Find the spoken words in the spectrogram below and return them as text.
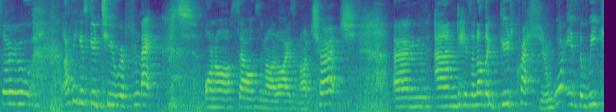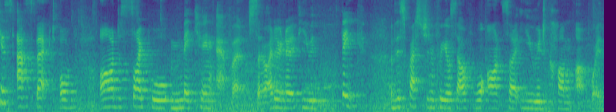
So I think it's good to reflect on ourselves and our lives and our church. Um, and here's another good question What is the weakest aspect of our disciple making effort? So I don't know if you would think of this question for yourself, what answer you would come up with.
